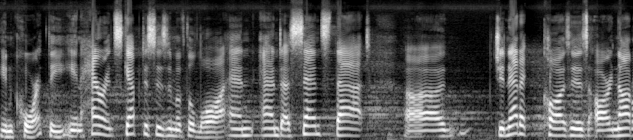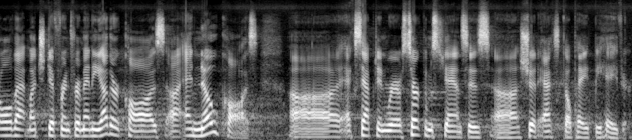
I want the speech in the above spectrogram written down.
in court. The inherent skepticism of the law and, and a sense that genetic causes are not all that much different from any other cause and no cause uh, except in rare circumstances, uh, should exculpate behavior.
